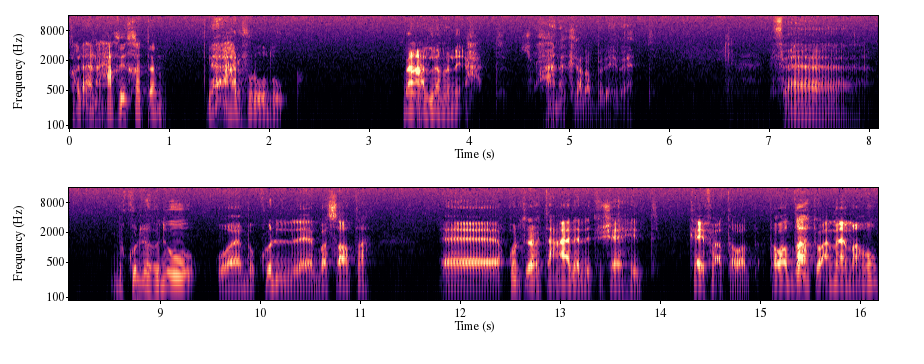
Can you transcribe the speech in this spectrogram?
قال أنا حقيقة لا أعرف الوضوء ما علمني أحد. سبحانك يا رب العباد. فبكل هدوء وبكل بساطة آه، قلت له تعالى لتشاهد كيف أتوضأ. توضأت أمامه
